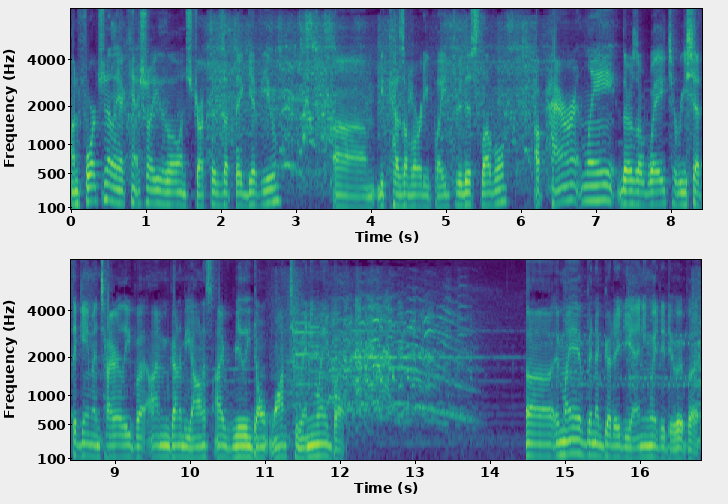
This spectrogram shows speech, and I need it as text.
unfortunately, I can't show you the little instructives that they give you, um, because I've already played through this level. Apparently, there's a way to reset the game entirely, but I'm gonna be honest, I really don't want to anyway, but... Uh, it might have been a good idea anyway to do it, but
